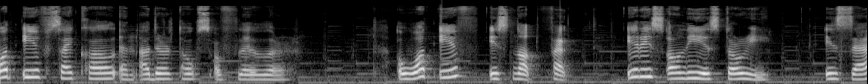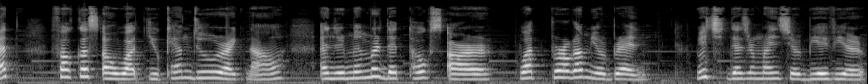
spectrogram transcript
what if cycle and other talks of failure. A what if is not fact, it is only a story. Instead, focus on what you can do right now and remember that talks are what program your brain, which determines your behavior.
